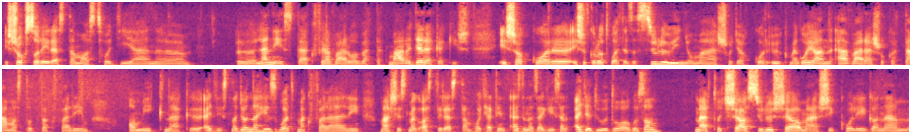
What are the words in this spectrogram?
És sokszor éreztem azt, hogy ilyen ö, ö, lenéztek, felváról vettek már a gyerekek is. És akkor, ö, és akkor ott volt ez a szülői nyomás, hogy akkor ők meg olyan elvárásokat támasztottak felém, amiknek egyrészt nagyon nehéz volt megfelelni, másrészt meg azt éreztem, hogy hát én ezen az egészen egyedül dolgozom, mert hogy se a szülő, se a másik kolléga nem,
